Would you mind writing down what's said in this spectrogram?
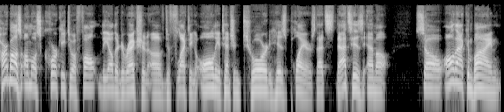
Harbaugh's almost quirky to a fault the other direction of deflecting all the attention toward his players. That's that's his mo. So all that combined,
